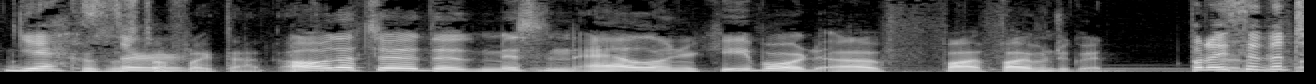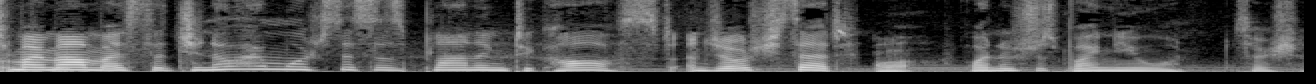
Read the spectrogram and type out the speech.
Yes, because of stuff like that. Oh, that's a the missing L on your keyboard of five five hundred quid. But I said that to my 500 mum. I said, "Do you know how much this is planning to cost?" And you know what she said? What? Why don't you just buy a new one, Saoirse?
